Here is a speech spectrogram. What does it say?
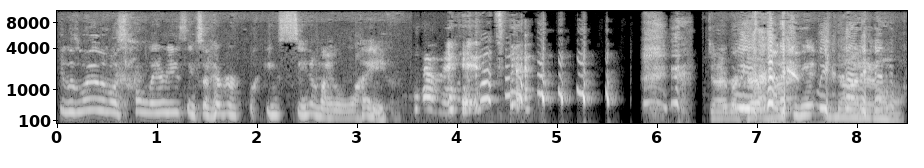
it was one of the most hilarious things I've ever fucking seen in my life. Damn it. Do I Leave regret watching in, it? Not at all.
